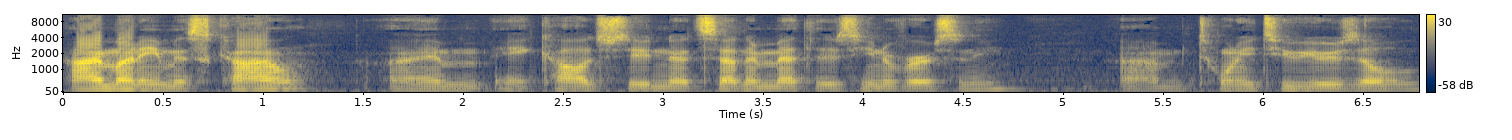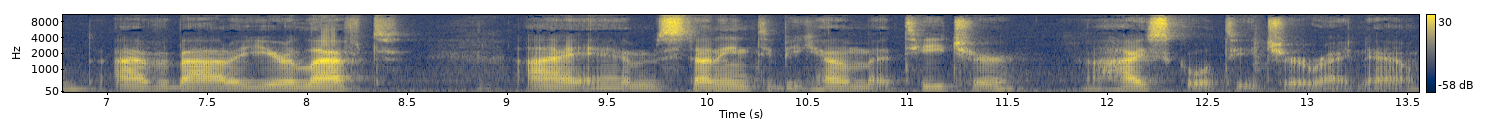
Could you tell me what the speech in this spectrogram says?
Hi, my name is Kyle. I'm a college student at Southern Methodist University. I'm 22 years old. I have about a year left. I am studying to become a teacher, a high school teacher right now.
